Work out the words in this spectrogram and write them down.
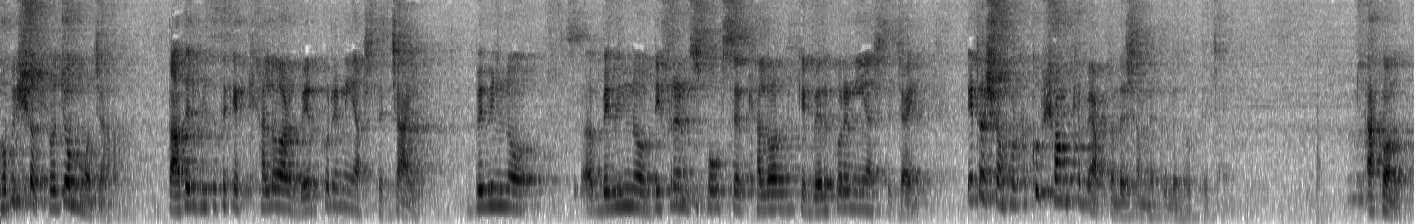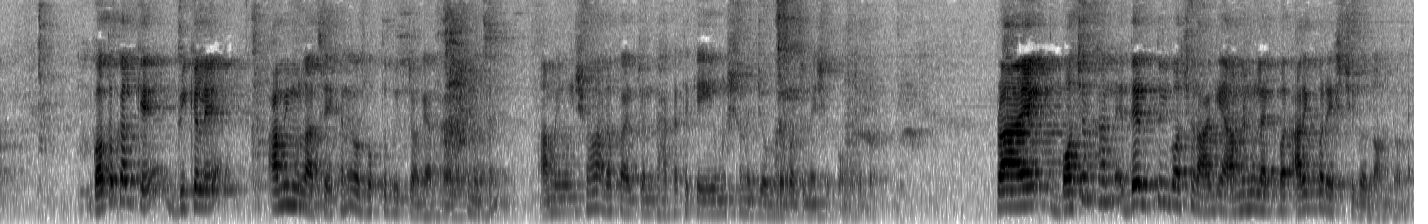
ভবিষ্যৎ প্রজন্ম যারা তাদের ভিতর থেকে খেলোয়াড় বের করে নিয়ে আসতে চাই বিভিন্ন বিভিন্ন ডিফারেন্ট স্পোর্টসের খেলোয়াড়দেরকে বের করে নিয়ে আসতে চাই এটা সম্পর্কে খুব সংক্ষেপে আপনাদের সামনে তুলে ধরতে চাই। এখন গতকালকে বিকেলে আমিনুল আছে এখানে, ওর বক্তব্য একটু আগে আপনারা শুনেছেন। আমিনুল সহ আরও কয়েকজন ঢাকা থেকে এই অনুষ্ঠানে যোগ দেওয়ার জন্য এসে পৌঁছলো। প্রায় বছর খান, দেড় দুই বছর আগে আমিনুল একবার, আরেকবার এসেছিল লন্ডনে।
